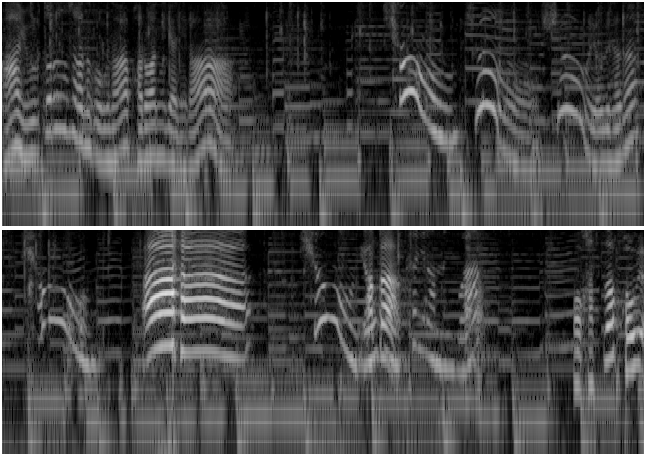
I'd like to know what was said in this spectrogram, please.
아 이거 떨어져서 하는 거구나 바로 하는 게 아니라 슈! 슈 슈 여기서는 슈! 아하 슈! 여기서 아까- 어떻게 하는 거야? 어 갔어? 거기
